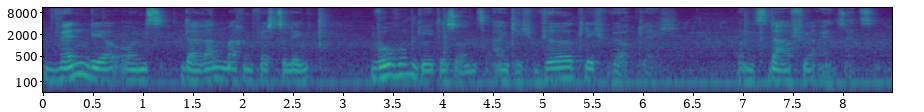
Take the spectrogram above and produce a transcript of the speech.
wenn wir uns daran machen festzulegen, worum geht es uns eigentlich wirklich, wirklich und uns dafür einsetzen.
